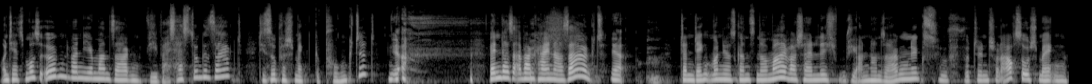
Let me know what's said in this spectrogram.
Und jetzt muss irgendwann jemand sagen, wie, was hast du gesagt? Die Suppe schmeckt gepunktet? Ja. Wenn das aber keiner sagt, Ja. dann denkt man ja, ist ganz normal. Wahrscheinlich, die anderen sagen nichts, wird denen schon auch so schmecken.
